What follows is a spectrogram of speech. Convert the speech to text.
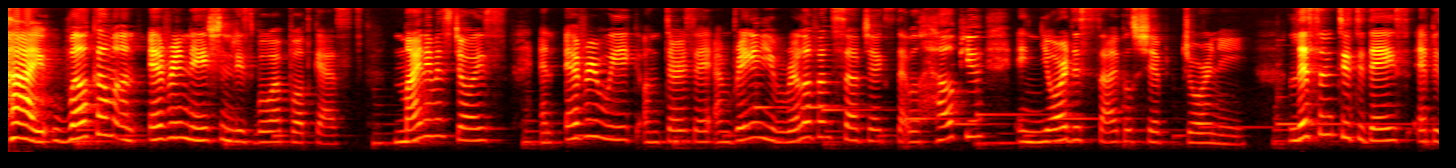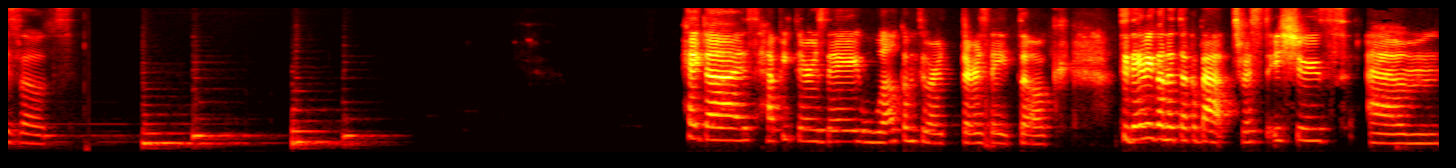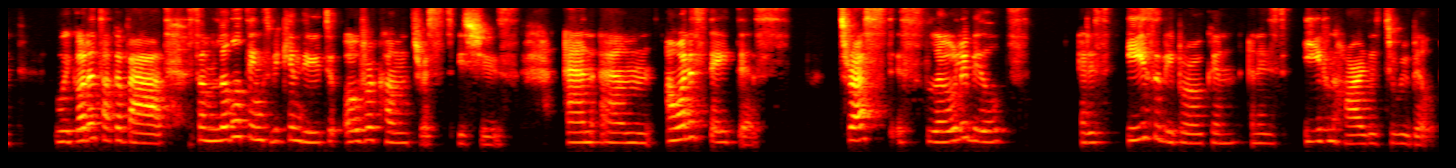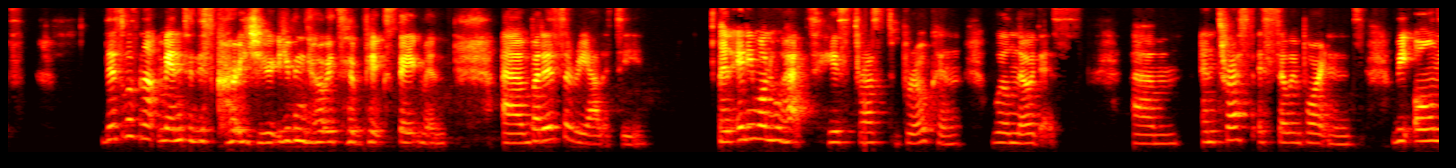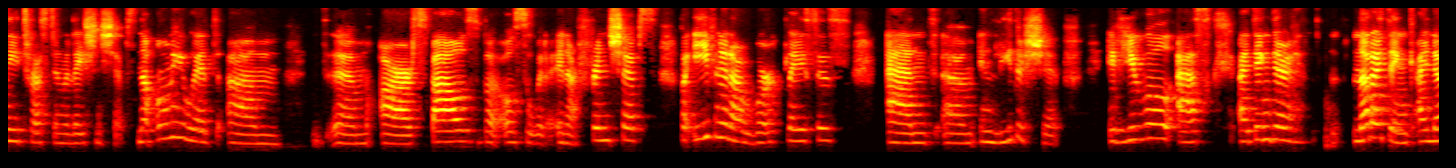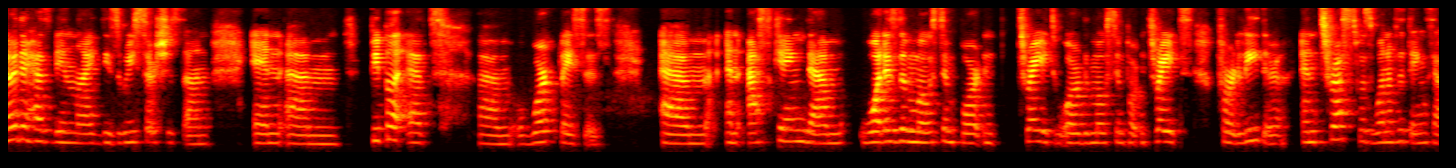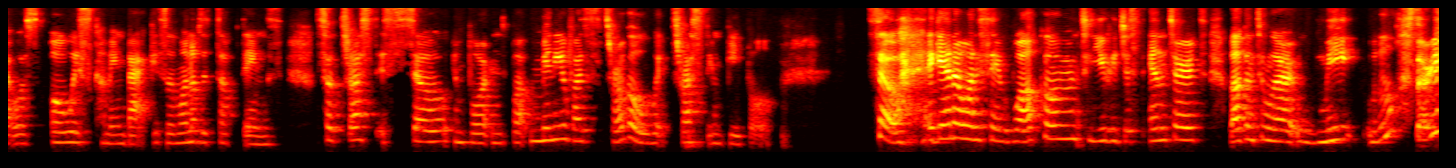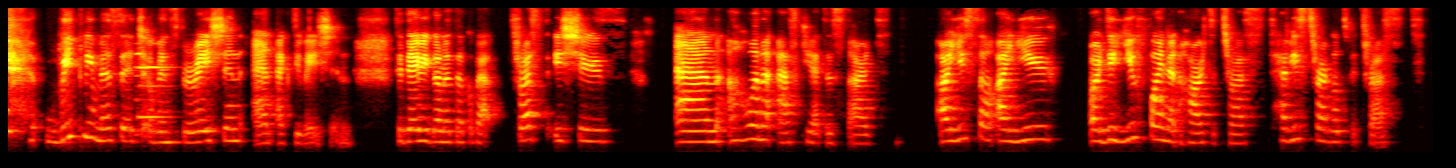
Hi, welcome on Every Nation Lisboa podcast. My name is Joyce, and every week on Thursday, I'm bringing you relevant subjects that will help you in your discipleship journey. Listen to today's episodes. Hey guys, happy Thursday. Welcome to our Thursday talk. Today we're going to talk about trust issues. Um, we're going to talk about some little things we can do to overcome trust issues. And um, I want to state this trust is slowly built, it is easily broken, and it is even harder to rebuild. This was not meant to discourage you, even though it's a big statement, um, but it's a reality. And anyone who had his trust broken will know this. Um, and trust is so important. We all need trust in relationships not only with um, um, our spouse but also with in our friendships but even in our workplaces and um, in leadership. If you will ask i think there not i think i know there has been like these researches done in um, people at um, workplaces um, and asking them what is the most important trait or the most important traits for a leader. And trust was one of the things that was always coming back. It's one of the top things. So trust is so important, but many of us struggle with trusting people. So again, I want to say welcome to you who just entered. Welcome to our me, ooh, sorry, weekly message of inspiration and activation. Today we're going to talk about trust issues, and I want to ask you at the start: Are you so? Are you or do you find it hard to trust? Have you struggled with trust?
